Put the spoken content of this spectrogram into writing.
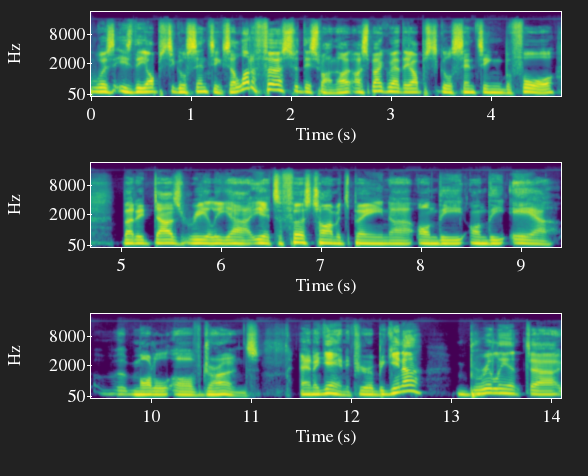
was is the obstacle sensing. So a lot of firsts with this one. I, I spoke about the obstacle sensing before, but it does really, uh, yeah, it's the first time it's been uh, on the on the air model of drones. And again, if you're a beginner, brilliant, uh,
